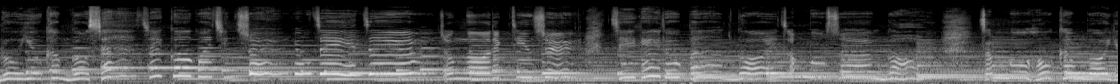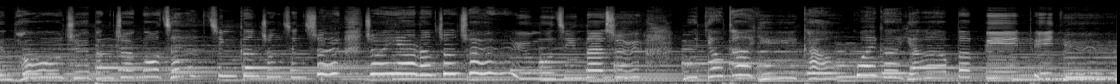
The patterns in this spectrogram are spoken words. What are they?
我要给我写这高贵情书，用自言自语做我的天书。自己都不爱，怎么相爱？怎么好给爱人好处？凭着我这千斤重情书，在夜阑尽处，如门前大树，没有他依靠，归家也不必撇雨。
